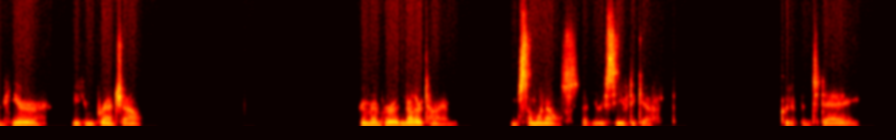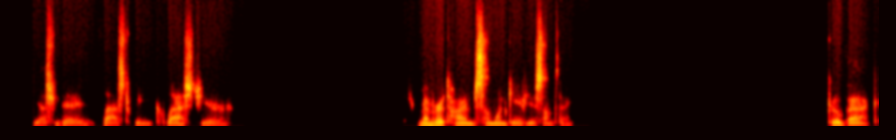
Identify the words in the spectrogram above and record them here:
And here you can branch out. Remember another time from someone else that you received a gift. Could have been today, yesterday, last week, last year. Remember a time someone gave you something. Go back,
